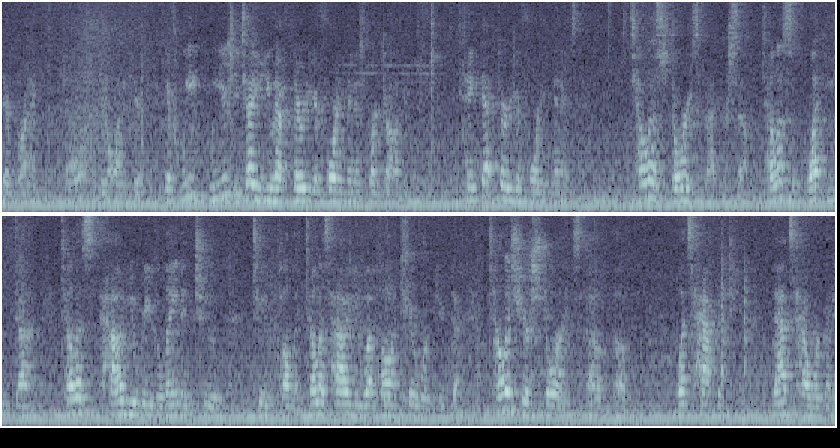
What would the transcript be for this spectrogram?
they're bragging, you don't want to hear. If we, we usually tell you you have thirty or forty minutes for a job interview. Take that thirty or forty minutes, tell us stories about yourself. Tell us what you've done. Tell us how you related to, to the public. Tell us how you, what volunteer work you've done. Tell us your stories of, of what's happened to you. That's how we're gonna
